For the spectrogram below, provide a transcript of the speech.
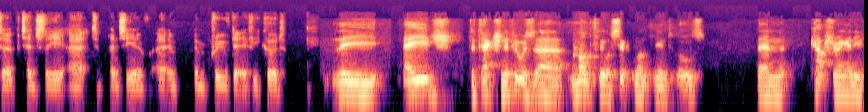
to potentially uh, to potentially have uh, improved it if you could? The age detection, if it was uh, monthly or six monthly intervals, then capturing any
